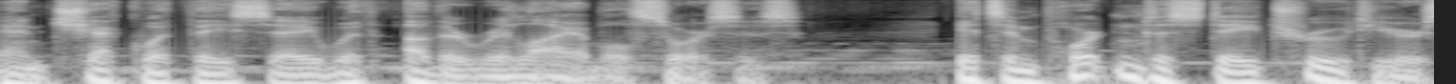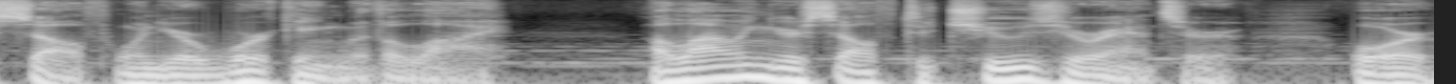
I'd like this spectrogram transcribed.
and check what they say with other reliable sources. It's important to stay true to yourself when you're working with a lie. Allowing yourself to choose your answer, or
